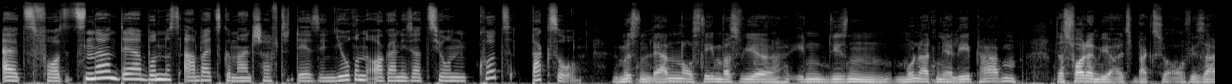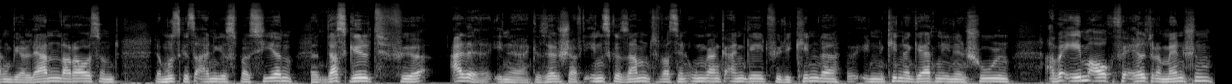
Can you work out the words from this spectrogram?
Als Vorsitzender der Bundesarbeitsgemeinschaft der Seniorenorganisation kurz BAXO. Wir müssen lernen aus dem, was wir in diesen Monaten erlebt haben. Das fordern wir als BAXO auch. Wir sagen, wir lernen daraus und da muss jetzt einiges passieren. Das gilt für alle in der Gesellschaft insgesamt, was den Umgang angeht, für die Kinder in den Kindergärten, in den Schulen, aber eben auch für ältere Menschen.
